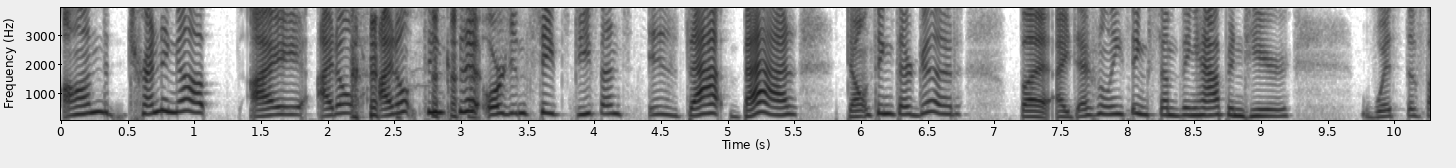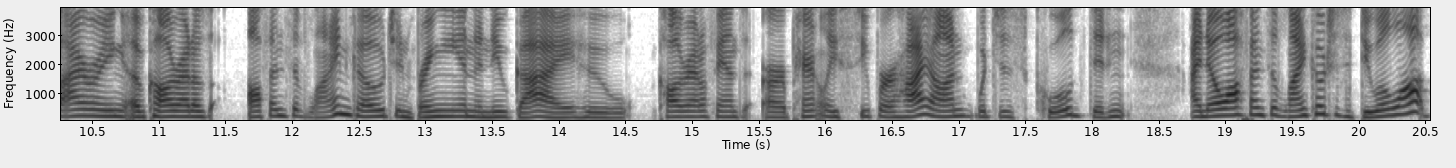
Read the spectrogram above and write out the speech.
on trending up. I I don't I don't think that Oregon State's defense is that bad. Don't think they're good, but I definitely think something happened here with the firing of Colorado's offensive line coach and bringing in a new guy who Colorado fans are apparently super high on, which is cool. Didn't I know offensive line coaches do a lot?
